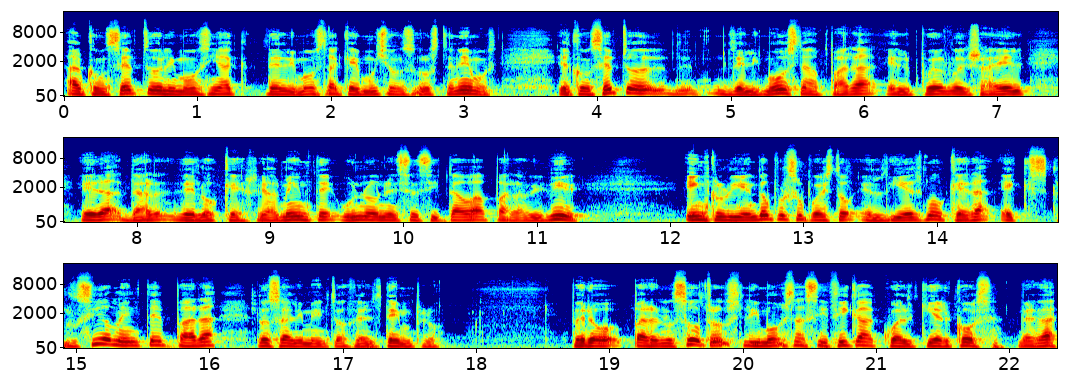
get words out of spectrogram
al concepto de limosna, de limosna que muchos de nosotros tenemos. El concepto de, limosna para el pueblo de Israel era dar de lo que realmente uno necesitaba para vivir, incluyendo por supuesto el diezmo que era exclusivamente para los alimentos del templo. Pero para nosotros limosna significa cualquier cosa, ¿verdad?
